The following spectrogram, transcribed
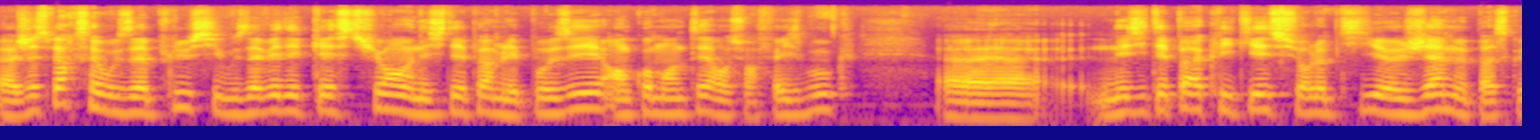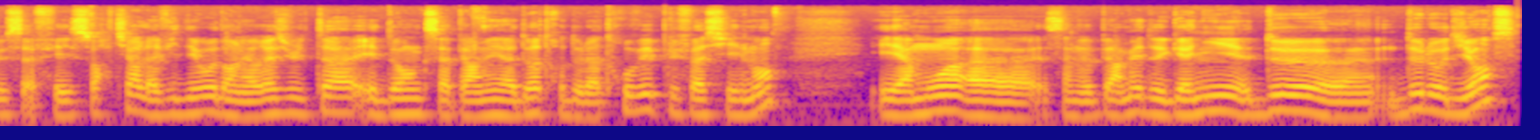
j'espère que ça vous a plu. Si vous avez des questions, n'hésitez pas à me les poser en commentaire ou sur Facebook. Euh, n'hésitez pas à cliquer sur le petit j'aime parce que ça fait sortir la vidéo dans les résultats et donc ça permet à d'autres de la trouver plus facilement. Et à moi, ça me permet de gagner de, l'audience.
